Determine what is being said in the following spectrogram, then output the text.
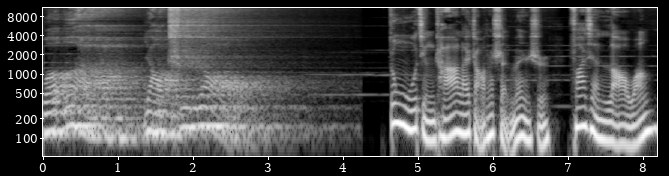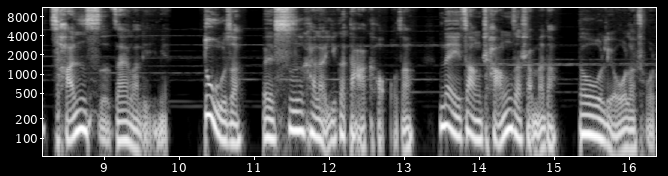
我饿了，要吃肉。”中午警察来找他审问时，发现老王惨死在了里面，肚子被撕开了一个大口子，内脏、肠子什么的都流了出来。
